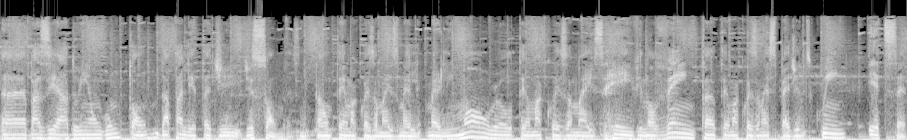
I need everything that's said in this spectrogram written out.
uh, baseado em algum tom da paleta de, de sombras. Então tem uma coisa mais Marilyn Monroe, tem uma coisa mais Rave 90, tem uma coisa mais Pageant Queen, etc.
